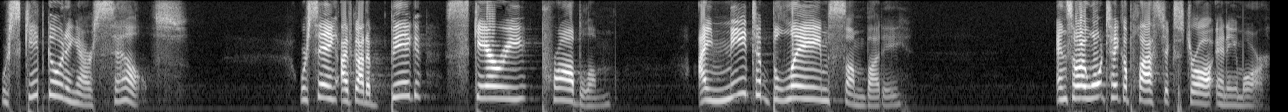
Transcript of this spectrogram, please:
we're scapegoating ourselves. We're saying, I've got a big, scary problem. I need to blame somebody. And so I won't take a plastic straw anymore.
